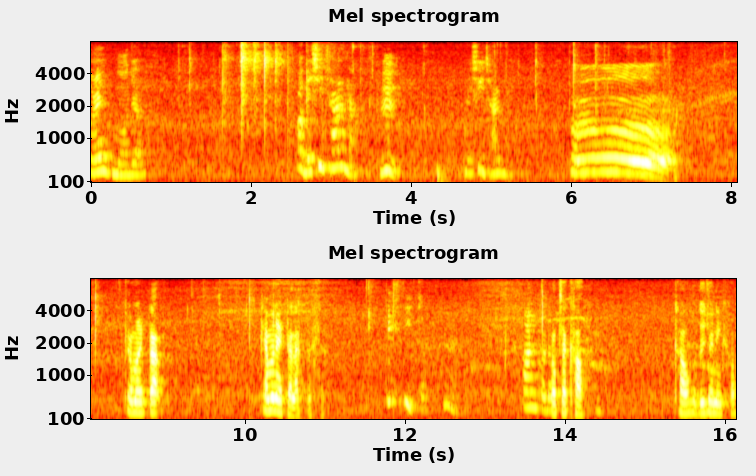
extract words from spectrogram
অনেক মজা। ও বেশি ঝাল না? হুম। বেশি ঝাল না কেমন একটা কেমন একটা লাগতেছে? আচ্ছা খাও। খাও দুজনই খাও।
